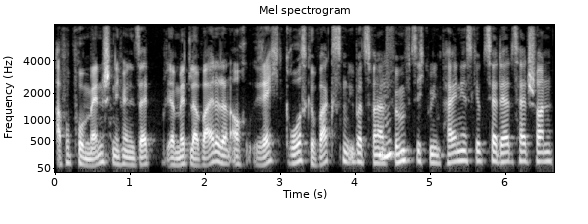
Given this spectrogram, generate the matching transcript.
apropos Menschen, ich meine, ihr seid ja mittlerweile dann auch recht groß gewachsen. Über 250 mhm. Green Pioneers gibt's ja derzeit schon.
